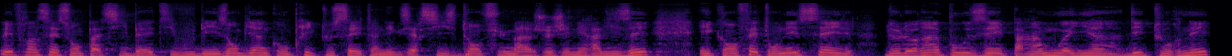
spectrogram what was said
Les Français sont pas si bêtes, si vous voulez. Ils ont bien compris que tout ça est un exercice d'enfumage généralisé et qu'en fait, on essaye de leur imposer par un moyen détourné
